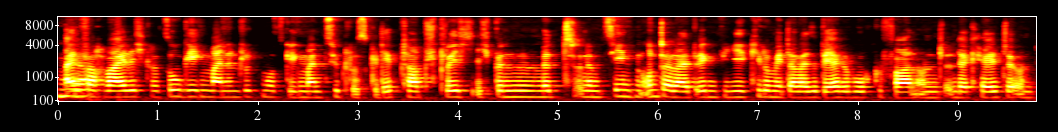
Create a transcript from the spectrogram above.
Ja. Einfach weil ich gerade so gegen meinen Rhythmus, gegen meinen Zyklus gelebt habe. Sprich, ich bin mit einem ziehenden Unterleib irgendwie kilometerweise Berge hochgefahren und in der Kälte. Und,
